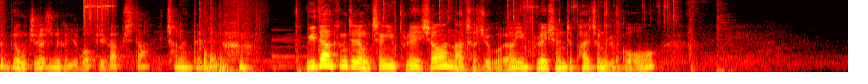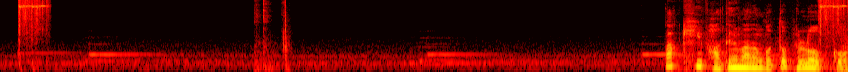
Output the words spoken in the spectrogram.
테크 비용 줄여주니까 율법주의 갑시다. 귀찮은데. 위대한 경제정책 인플레이션 낮춰주고요. 인플레이션 현재 8.65 딱히 받을 만한 것도 별로 없고.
